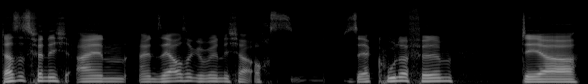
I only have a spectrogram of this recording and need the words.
das ist, finde ich, ein, ein sehr außergewöhnlicher, auch sehr cooler Film, der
